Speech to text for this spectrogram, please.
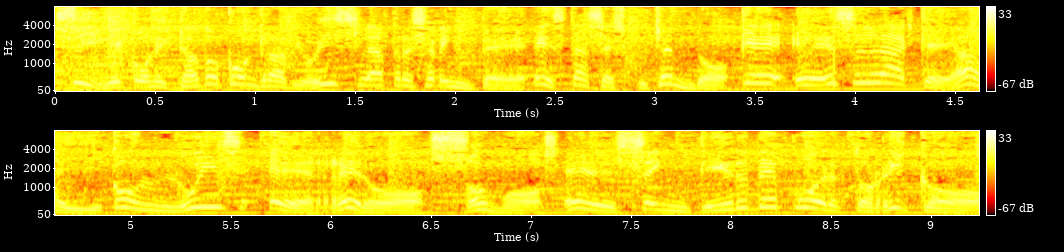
Sigue conectado con Radio Isla 1320. Estás escuchando ¿Qué es la que hay? Con Luis Herrero. Somos el sentir de Puerto Rico.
